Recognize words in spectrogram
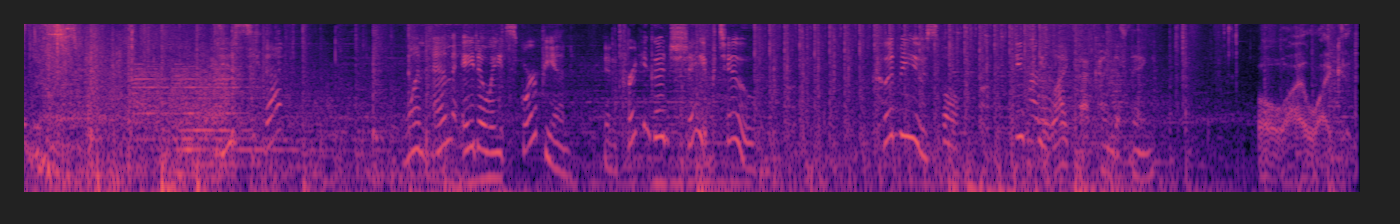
Do you see that? One M808 Scorpion. In pretty good shape, too. Could be useful, if you like that kind of thing. Oh, I like it.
